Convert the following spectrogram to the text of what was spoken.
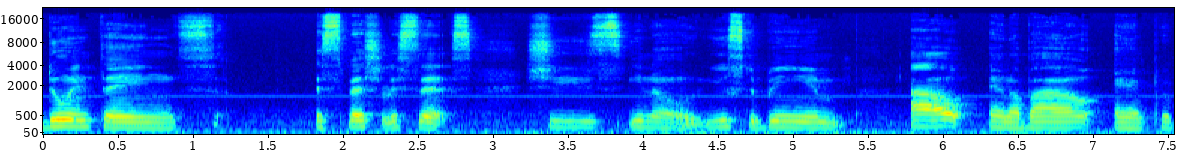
doing things, especially since she's you know used to being out and about and p-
